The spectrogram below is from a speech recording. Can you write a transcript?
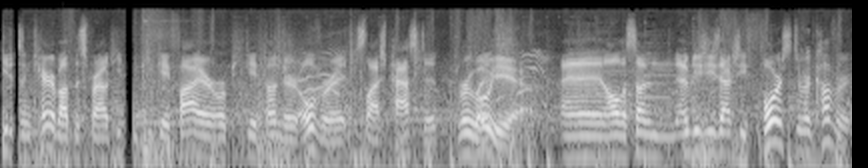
he doesn't care about the sprout. He can PK fire or PK thunder over it slash past it through it. Oh yeah. And all of a sudden, MJG is actually forced to recover.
